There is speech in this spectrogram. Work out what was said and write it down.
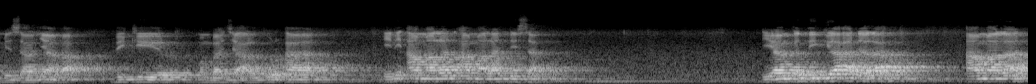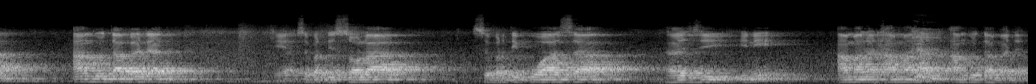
misalnya apa? Zikir, membaca Al-Qur'an. Ini amalan-amalan lisan. Yang ketiga adalah amalan anggota badan. Ya seperti sholat seperti puasa haji ini amalan-amalan anggota badan.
